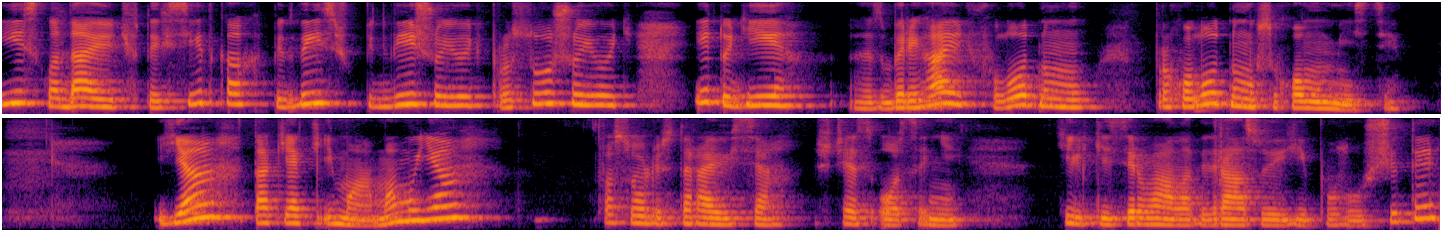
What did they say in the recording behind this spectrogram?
І складають в тих сітках, підвішують, просушують і тоді е, зберігають в холодному, прохолодному сухому місці. Я, так як і мама моя, фасолю стараюся ще з осені, тільки зірвала відразу її полущити,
